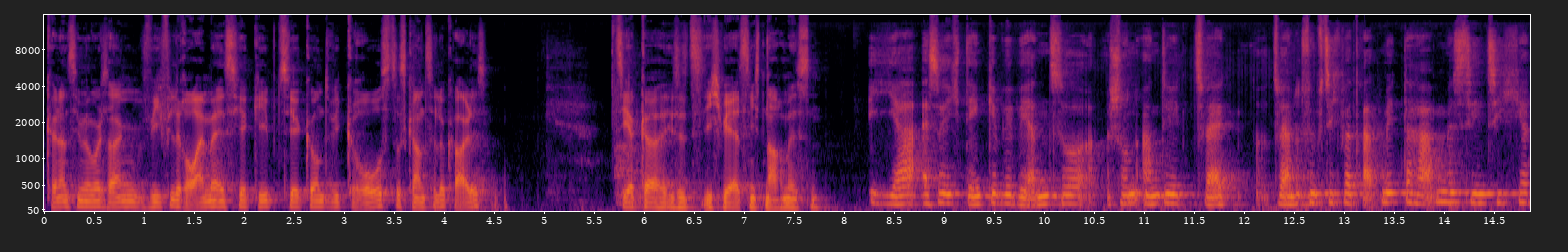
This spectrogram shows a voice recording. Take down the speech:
Können Sie mir mal sagen, wie viele Räume es hier gibt, circa, und wie groß das ganze Lokal ist? Circa ist jetzt, ich werde jetzt nicht nachmessen. Ja, also ich denke, wir werden so schon an die zwei, 250 Quadratmeter haben. Es sind sicher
